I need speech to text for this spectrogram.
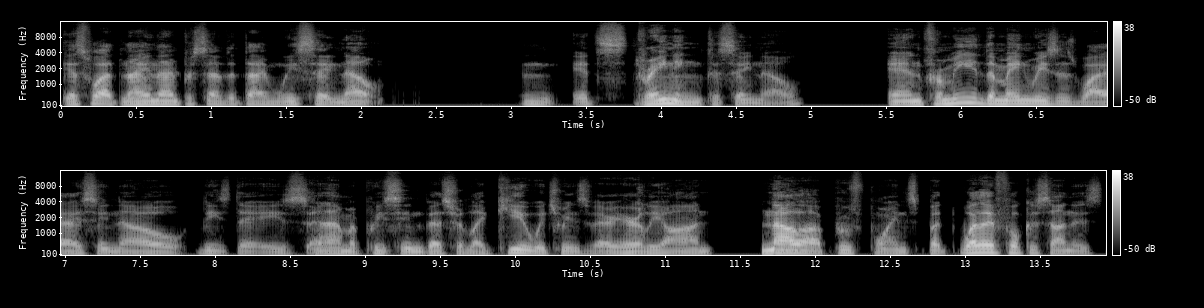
guess what? 99% of the time we say no. And it's draining to say no. And for me, the main reasons why I say no these days, and I'm a pre seed investor like you, which means very early on, not a lot of proof points, but what I focus on is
